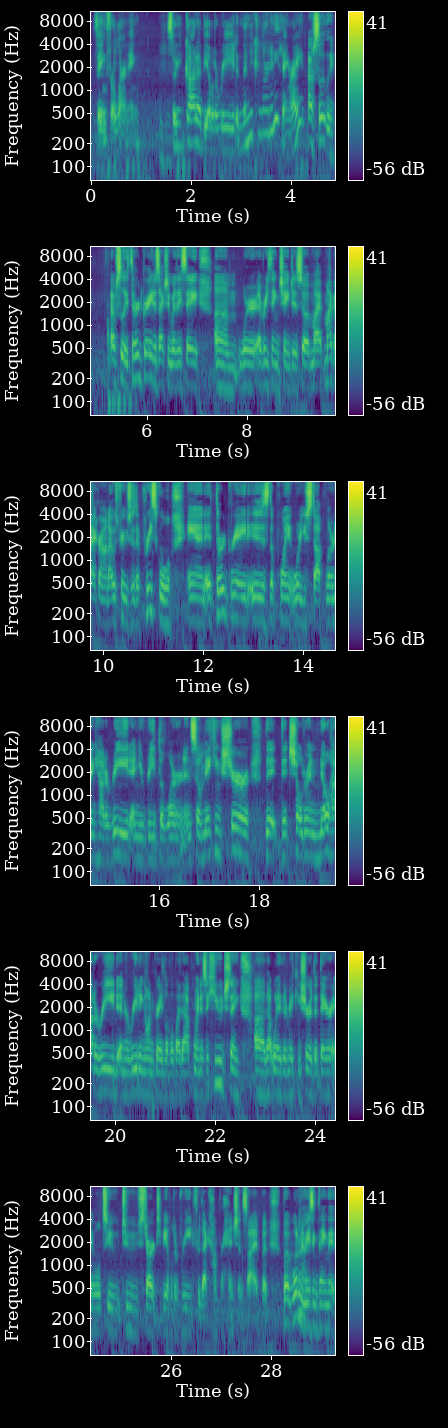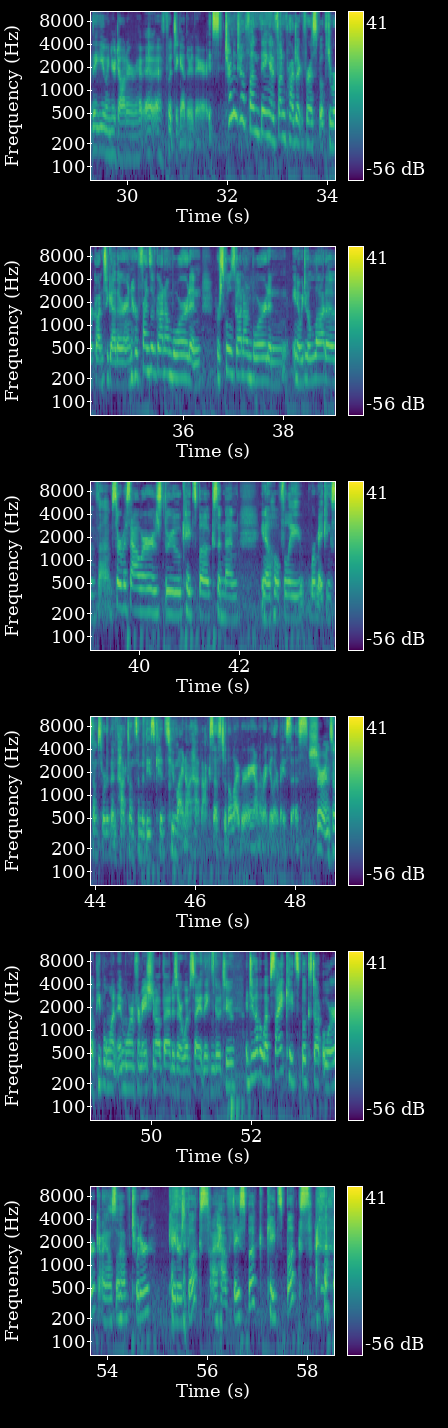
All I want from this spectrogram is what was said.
thing for learning. Mm-hmm. So you gotta be able to read, and then you can learn anything, right? Absolutely. Absolutely. Third grade is actually where they say um, where everything changes. So my, my background, I was previously at preschool, and at third grade is the point where you stop learning how to read and you read to learn. And so making sure that, that children know how to read and are reading on grade level by that point is a huge thing. Uh, that way they're making sure that they are able to to start to be able to read for that comprehension side. But but what an amazing thing that, that you and your daughter have, have put together there. It's turned into a fun thing and a fun project for us both to work on together. And her friends have gotten on board and her school's gotten on board. And you know we do a lot of um, service hours through kate's books. And then you know hopefully we're making some sort of impact on some of these kids who might not have access to the library on a regular basis. Sure. And so if people want more information about that is there a website they can go to? I do have a website katesbooks.org i also have twitter Cater's Books. I have Facebook, Kate's Books, um,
